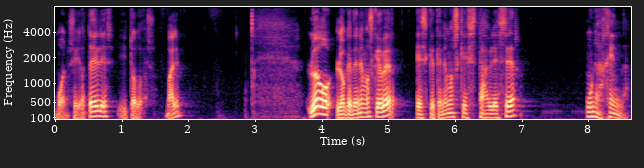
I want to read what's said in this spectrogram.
bueno, si hay hoteles y todo eso, ¿vale? Luego, lo que tenemos que ver es que tenemos que establecer una agenda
